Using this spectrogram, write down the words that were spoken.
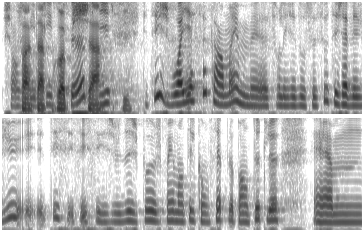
changer Faire mes ta prix, tout propre ça. charte. Puis- puis- puis tu sais, je voyais ça quand même euh, sur les réseaux sociaux. Tu sais, j'avais vu, euh, tu sais, c'est- c'est- c'est- je veux dire, je n'ai pas, j'ai pas inventé le concept, là, pas tout, là. Euh,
